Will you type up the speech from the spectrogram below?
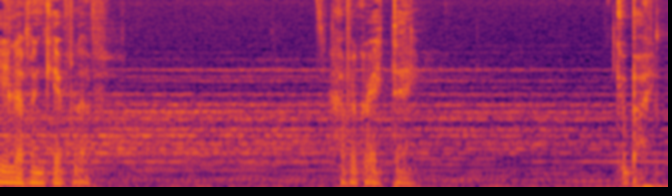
Be love and give love. Have a great day. Goodbye.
